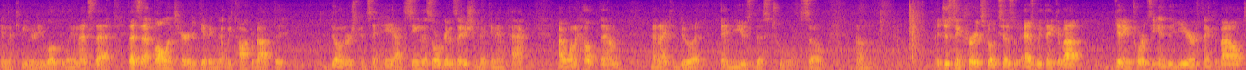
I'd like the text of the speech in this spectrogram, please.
in the community locally and that's that that's that voluntary giving that we talk about that donors can say hey i've seen this organization make an impact i want to help them and i can do it and use this tool so um, I just encourage folks as, as we think about getting towards the end of the year think about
